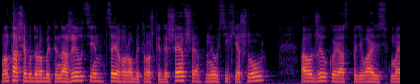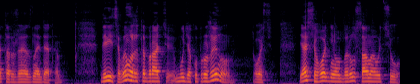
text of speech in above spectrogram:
Монтаж я буду робити на жилці. Це його робить трошки дешевше. Не у всіх є шнур. А от жилку, я сподіваюсь, метр вже знайдете. Дивіться, ви можете брати будь-яку пружину. Ось. Я сьогодні оберу саме оцю.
